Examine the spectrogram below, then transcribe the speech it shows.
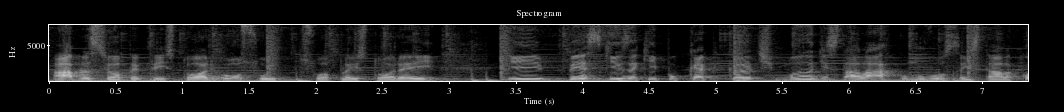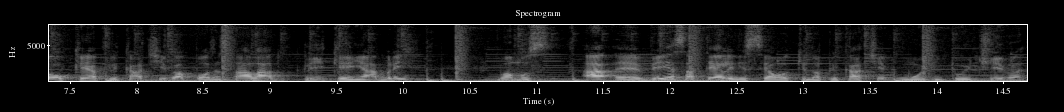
Abra seu App Store ou sua, sua Play Store aí e pesquisa aqui por CapCut, mande instalar como você instala qualquer aplicativo. Após instalado, clique em abrir. Vamos é, ver essa tela inicial aqui do aplicativo, muito intuitiva.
